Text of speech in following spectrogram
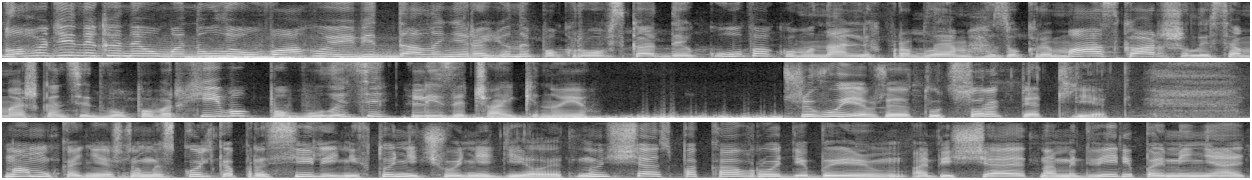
Благодійники не оминули увагою і віддалені райони Покровська, де купа комунальних проблем. Зокрема, скаржилися мешканці двоповерхівок по вулиці Лізи Чайкіної. Живу я уже тут 45 лет. Нам, конечно, мы сколько просили, никто ничего не делает. Ну, сейчас пока вроде бы обещают нам и двери поменять,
